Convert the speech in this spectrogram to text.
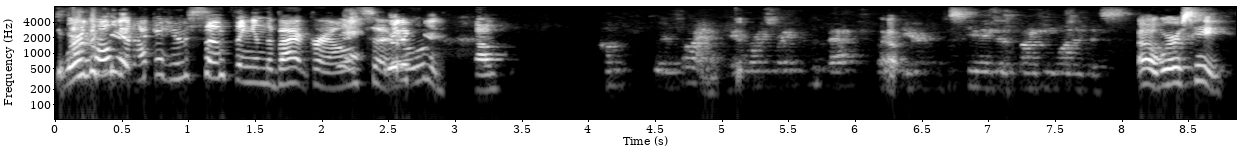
Where the told you kids? I could hear something in the background. So the? Um, they're fine. Everybody's right in the back, right here. Just give me the funky one of this. oh, where is he?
